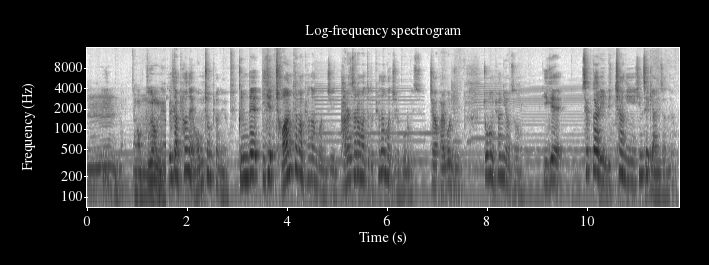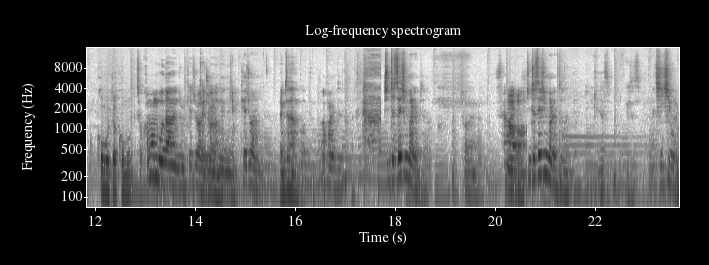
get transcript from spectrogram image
음, 약간 음. 부드럽네요. 일단 편해요. 엄청 편해요. 근데 이게 저한테만 편한 건지 다른 사람한테도 편한 건지를 모르겠어요. 제가 발볼이 좀 좁은 편이어서 이게 색깔이 밑창이 흰색이 아니잖아요. 고무죠 고무. 저 커먼보다는 좀 캐주얼. 캐주얼한 네네. 느낌. 캐주얼한. 냄새 나는 것 같은. 아 발냄새. 진짜 새 신발 냄새 나. 저는 어, 사랑하게 어. 진짜 새 신발 냄새 나는데. 괜찮습니다. 아, 진심으로.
